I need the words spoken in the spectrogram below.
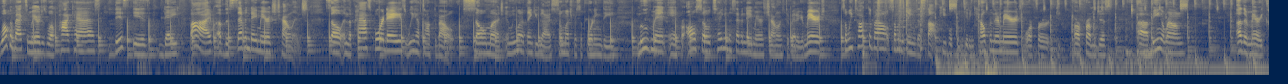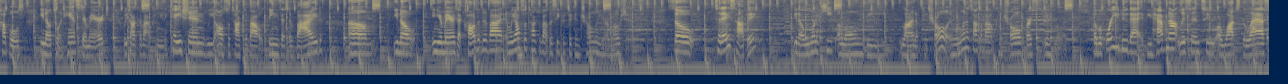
Welcome back to Marriage is Wealth podcast. This is day five of the seven day marriage challenge. So, in the past four days, we have talked about so much, and we want to thank you guys so much for supporting the movement and for also taking the seven day marriage challenge to better your marriage. So, we talked about some of the things that stop people from getting help in their marriage or for or from just uh, being around other married couples, you know, to enhance their marriage. We talked about communication. We also talked about things that divide, um, you know, in your marriage that cause a divide. And we also talked about the secrets of controlling your emotions. So today's topic, you know, we want to keep along the line of control and we want to talk about control versus influence. But before you do that, if you have not listened to or watched the last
